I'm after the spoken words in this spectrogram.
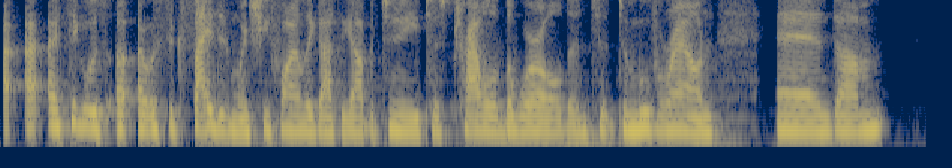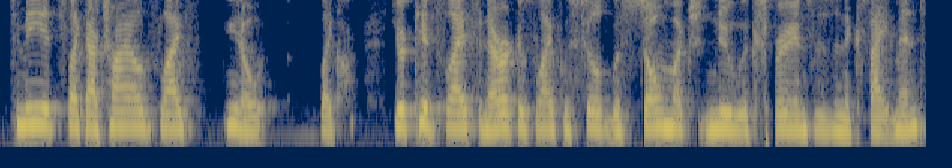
I, I think it was uh, I was excited when she finally got the opportunity to travel the world and to, to move around. And um, to me it's like our child's life you know like your kid's life and Erica's life was filled with so much new experiences and excitement.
